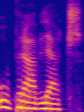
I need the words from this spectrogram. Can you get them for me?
upravljač.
